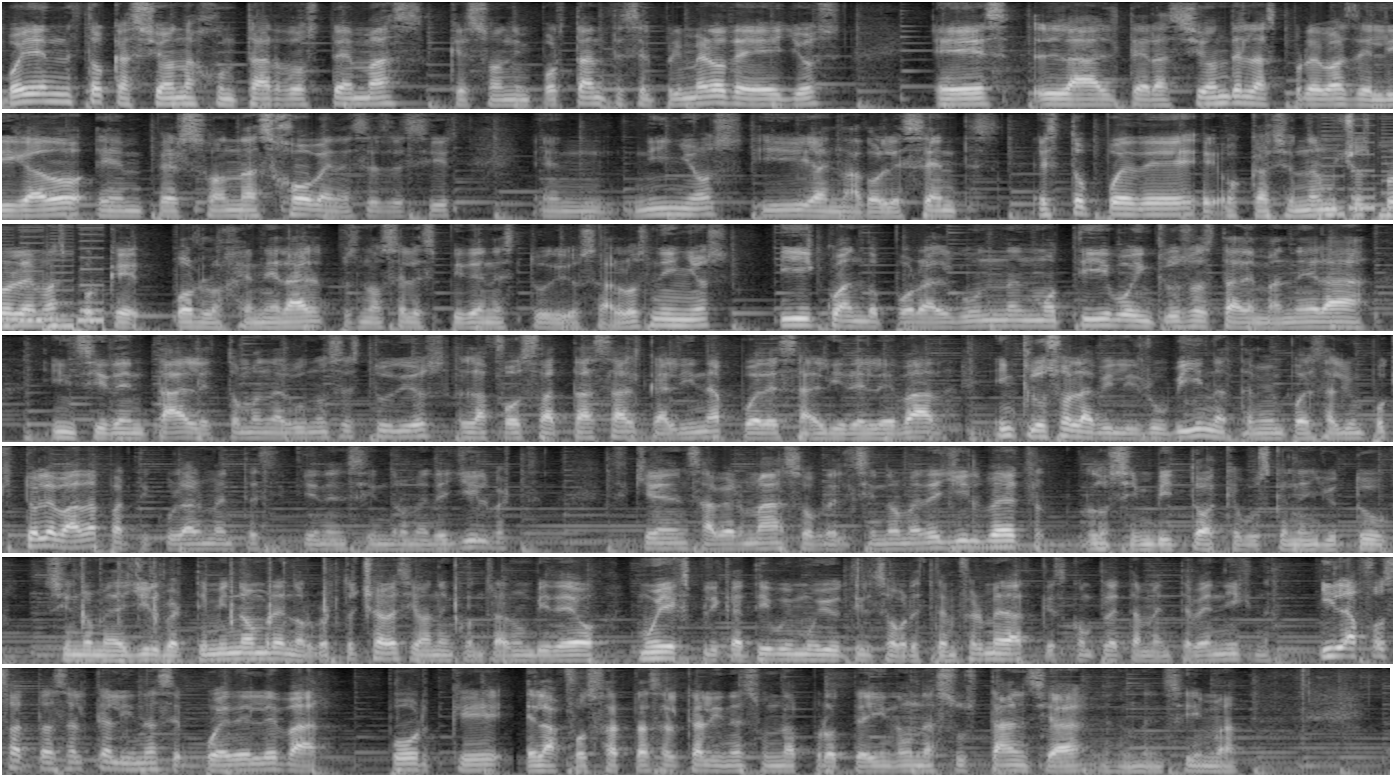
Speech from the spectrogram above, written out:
Voy en esta ocasión a juntar dos temas que son importantes. El primero de ellos es la alteración de las pruebas del hígado en personas jóvenes, es decir, en niños y en adolescentes. Esto puede ocasionar muchos problemas porque por lo general pues no se les piden estudios a los niños y cuando por algún motivo, incluso hasta de manera incidental, le toman algunos estudios, la fosfatasa alcalina puede salir elevada. Incluso la bilirrubina también puede salir un poquito elevada, particularmente si tienen síndrome de Gilbert quieren saber más sobre el síndrome de Gilbert, los invito a que busquen en YouTube síndrome de Gilbert y mi nombre, Norberto Chávez, y van a encontrar un video muy explicativo y muy útil sobre esta enfermedad que es completamente benigna. Y la fosfatasa alcalina se puede elevar porque la fosfatasa alcalina es una proteína, una sustancia, una enzima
